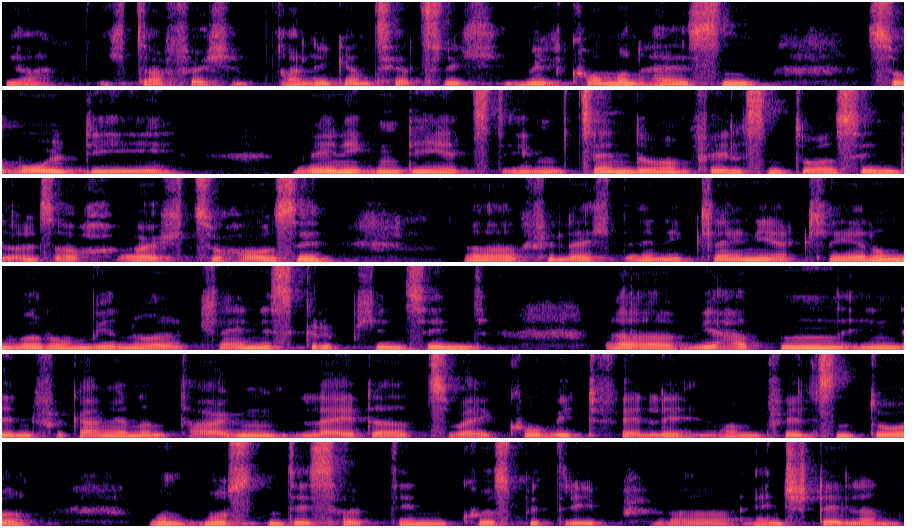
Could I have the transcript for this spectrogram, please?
Ja, ich darf euch alle ganz herzlich willkommen heißen, sowohl die wenigen, die jetzt im Zendo am Felsentor sind, als auch euch zu Hause. Äh, vielleicht eine kleine Erklärung, warum wir nur ein kleines Grüppchen sind. Äh, wir hatten in den vergangenen Tagen leider zwei Covid-Fälle am Felsentor und mussten deshalb den Kursbetrieb äh, einstellen.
